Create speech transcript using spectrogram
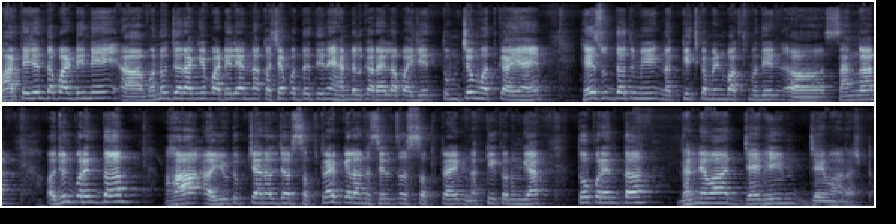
भारतीय जनता पार्टीने मनोज जरांगे पाटील यांना कशा पद्धतीने हँडल करायला पाहिजे तुमचं मत काय आहे हे सुद्धा तुम्ही नक्कीच कमेंट बॉक्समध्ये सांगा. अजूनपर्यंत हा यूट्यूब चॅनल जर सबस्क्राईब केला नसेल तर सबस्क्राईब नक्की करून घ्या. तोपर्यंत धन्यवाद. जय भीम जय महाराष्ट्र.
